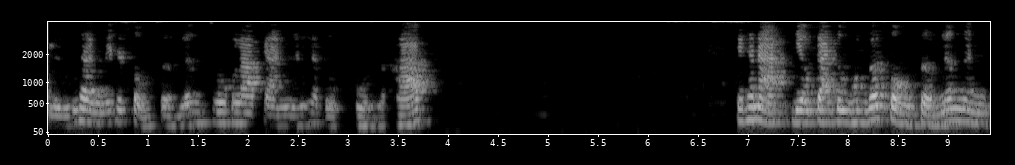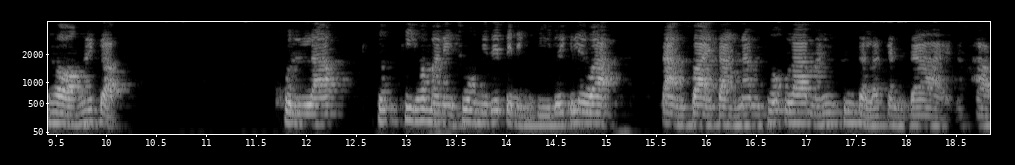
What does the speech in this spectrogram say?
หรือผู้ชายคนนี้จะส่งเสริมเรื่องโชคลาภการเงินให้กับตัวคุณนะครับในขณะเดียวกันตัวคุณก็ส่งเสริมเรื่องเงินทองให้กับคนรักที่เข้ามาในช่วงนี้ได้เป็นอย่างดีด้วยก็เรียกว่า ต่างฝ่ายต่างนำโชคลาภมาให้ซึ่งกันและกันได้นะครับ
